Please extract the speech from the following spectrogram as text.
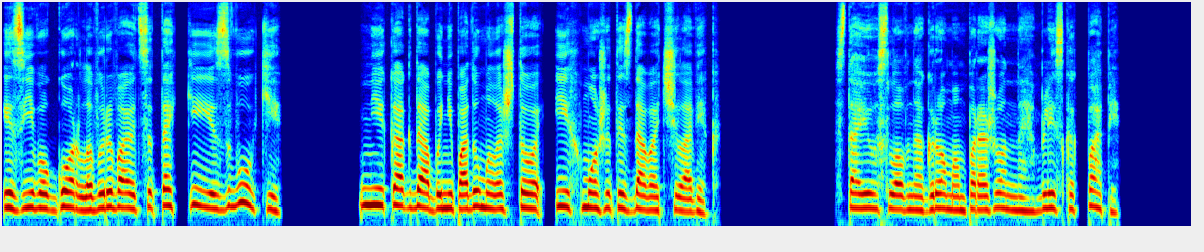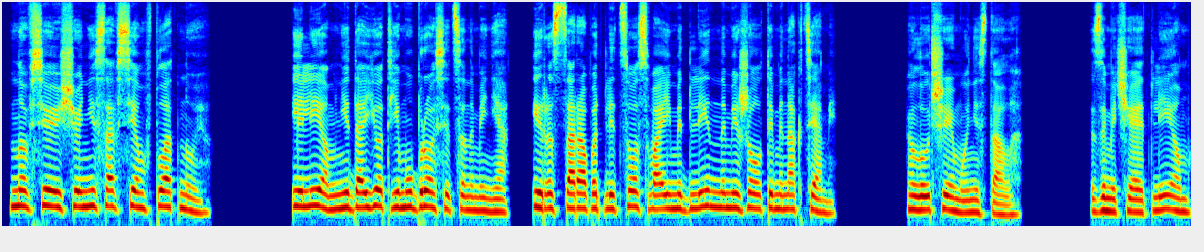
Из его горла вырываются такие звуки, Никогда бы не подумала, что их может издавать человек. Стою, словно громом пораженная, близко к папе, но все еще не совсем вплотную. И Лем не дает ему броситься на меня и расцарапать лицо своими длинными желтыми ногтями. Лучше ему не стало, замечает Лем,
